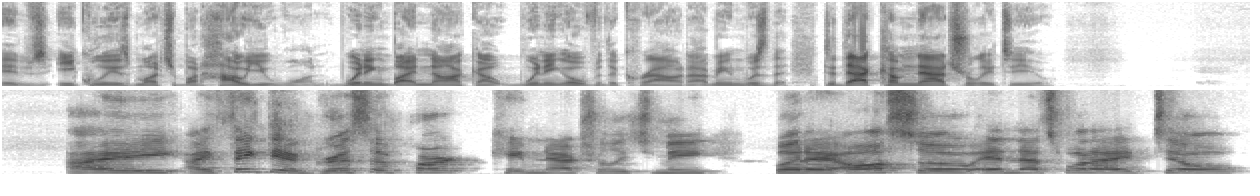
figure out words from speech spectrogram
It, was equally as much about how you won, winning by knockout, winning over the crowd. I mean, was that, did that come naturally to you? I I think the aggressive part came naturally to me, but I also and that's what I tell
